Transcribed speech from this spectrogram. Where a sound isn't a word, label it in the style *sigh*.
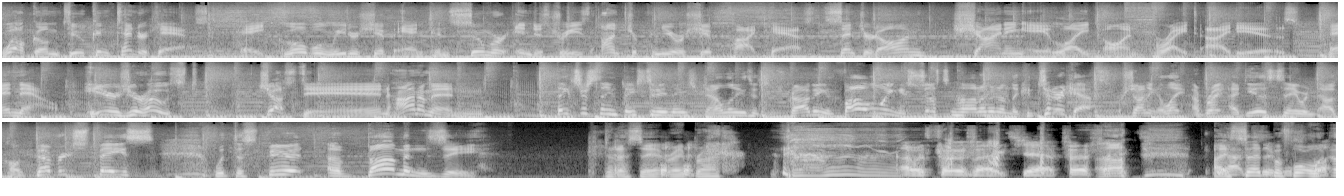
Welcome to ContenderCast, a global leadership and consumer industries entrepreneurship podcast centered on shining a light on bright ideas. And now, here's your host, Justin Hahnemann. Thanks for listening, thanks for tuning thanks for downloading, for subscribing and following. It's Justin Hahnemann on the ContenderCast. We're shining a light on bright ideas today. We're in the alcoholic beverage space with the spirit of Bermondsey. Did I say it right, Brad? *laughs* that was perfect. Yeah, perfect. Uh, I said before.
